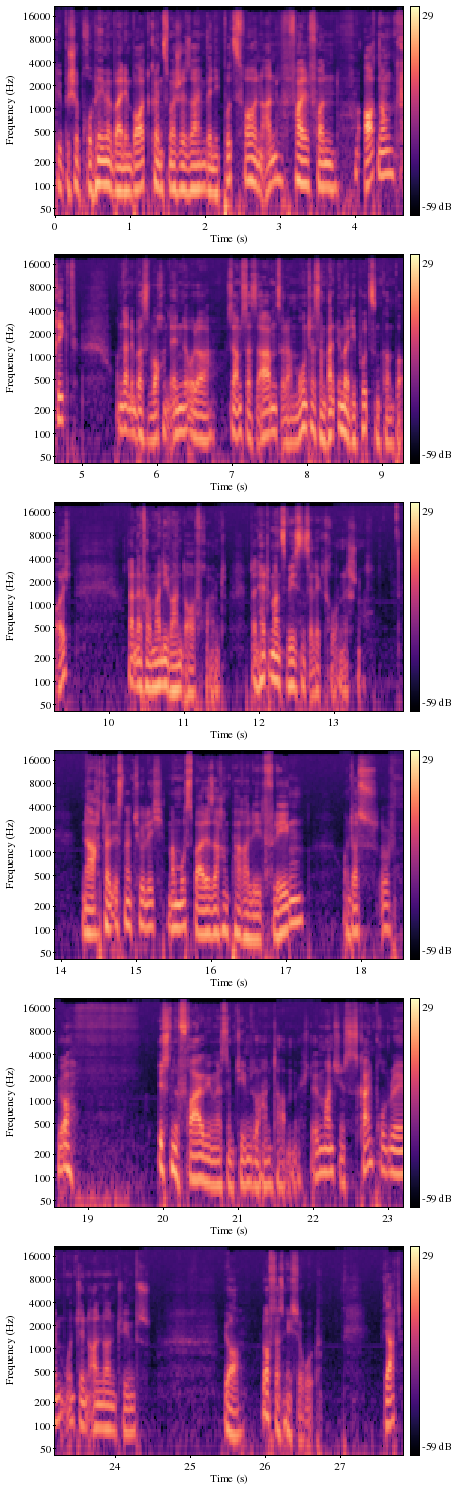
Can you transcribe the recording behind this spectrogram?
Typische Probleme bei dem Board können zum Beispiel sein, wenn die Putzfrau einen Anfall von Ordnung kriegt und dann übers Wochenende oder samstagsabends oder montags, wann immer die Putzen kommt bei euch, dann einfach mal die Wand aufräumt dann hätte man es wenigstens elektronisch noch. Nachteil ist natürlich, man muss beide Sachen parallel pflegen und das äh, ja, ist eine Frage, wie man es im Team so handhaben möchte. In manchen ist es kein Problem und in anderen Teams ja, läuft das nicht so gut. Wie gesagt,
